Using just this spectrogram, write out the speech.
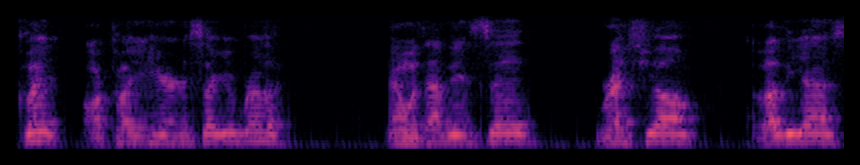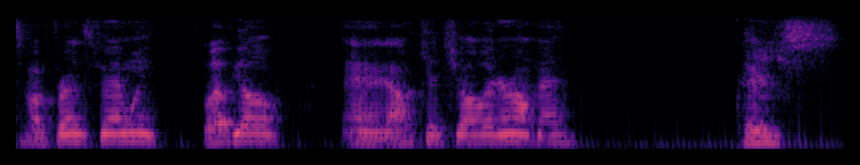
Clint, I'll call you here in a second, brother. And with that being said, rest y'all. I love you guys, my friends, family. Love y'all. And I'll catch y'all later on, man. Peace.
